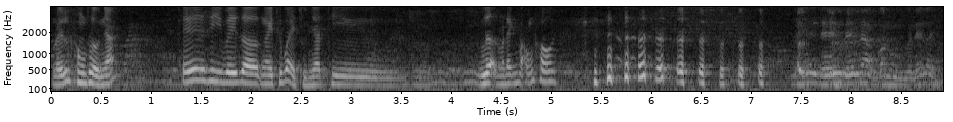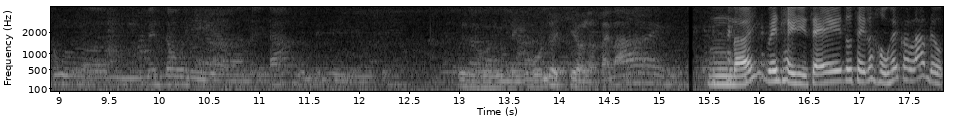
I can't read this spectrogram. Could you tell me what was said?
Đấy là thông thường nhá. Thế thì bây giờ ngày thứ bảy chủ nhật thì lượn và đánh bóng thôi. Đấy, thế, thế là còn cái đấy là không ờ, bên tôi thì ờ, lại khác bên mình Ôi dồi ôi, mình 4 giờ chiều là bye bye. Ừ, đấy, bên thầy thì sẽ tôi thấy là hầu hết các lab đều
